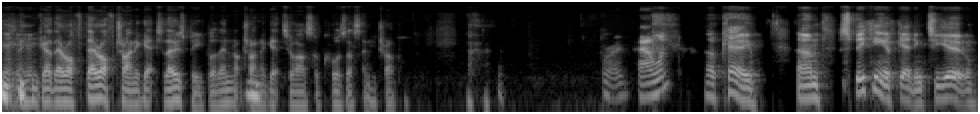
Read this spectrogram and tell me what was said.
go, they're off. They're off trying to get to those people. They're not trying to get to us or cause us any trouble. All right, Alan. Okay. Um, speaking of getting to you,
